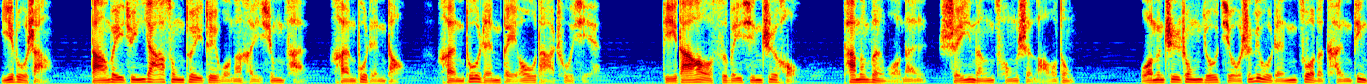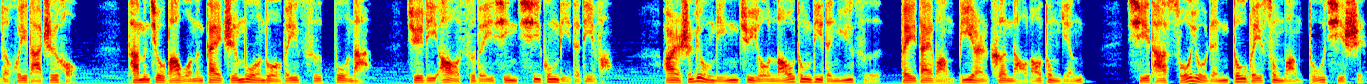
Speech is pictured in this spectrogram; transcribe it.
一路上。党卫军押送队对我们很凶残，很不人道，很多人被殴打出血。抵达奥斯维辛之后，他们问我们谁能从事劳动。我们之中有九十六人做了肯定的回答之后，他们就把我们带至莫诺维茨布纳，距离奥斯维辛七公里的地方。二十六名具有劳动力的女子被带往比尔克瑙劳动营，其他所有人都被送往毒气室。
